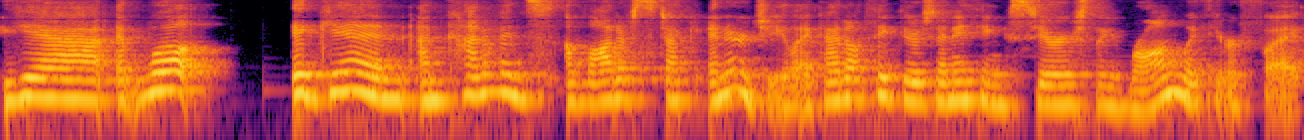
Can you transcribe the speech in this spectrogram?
Yeah, well, again, I'm kind of in a lot of stuck energy. Like, I don't think there's anything seriously wrong with your foot.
